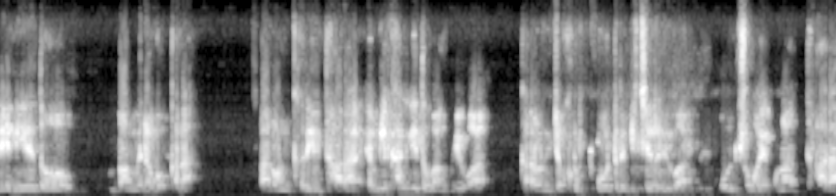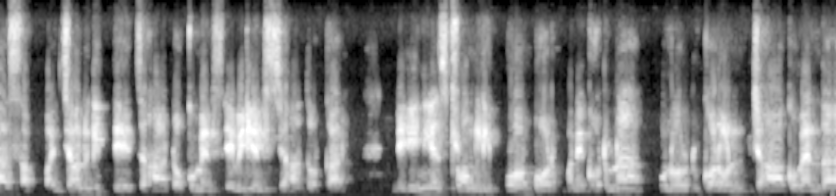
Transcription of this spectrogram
ने निये दो बांग मेनगो कना कारण खरी धारा एम लेखान तो बांग तो हुआ। कारण जखन कोर्ट रे बिचार हुआ। उन समय उना धारा सब पंचाव लगी ते जहाँ डॉक्यूमेंट्स एविडेंस जहाँ दरकार। ᱱᱤᱜᱼᱱᱤᱭᱟᱹ ᱥᱴᱨᱚᱝᱞᱤ ᱯᱚᱨ ᱯᱚᱨ ᱢᱟᱱᱮ ᱜᱷᱚᱴᱚᱱᱟ ᱯᱩᱱᱚᱨᱠᱚᱨᱚᱱ ᱡᱟᱦᱟᱸ ᱠᱚ ᱢᱮᱱᱫᱟ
